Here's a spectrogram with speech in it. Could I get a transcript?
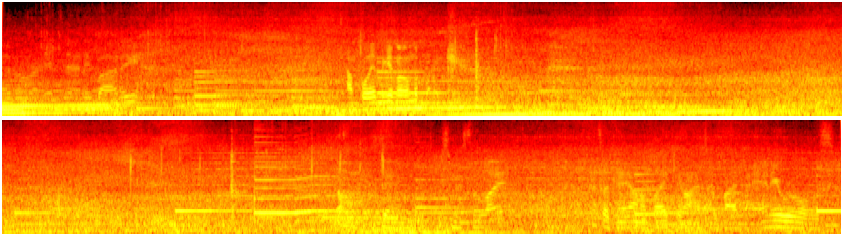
ever run into anybody, I'm blaming it on the bike. Oh, dang. Just missed the light. That's okay. On a bike, you don't have to abide by any rules.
